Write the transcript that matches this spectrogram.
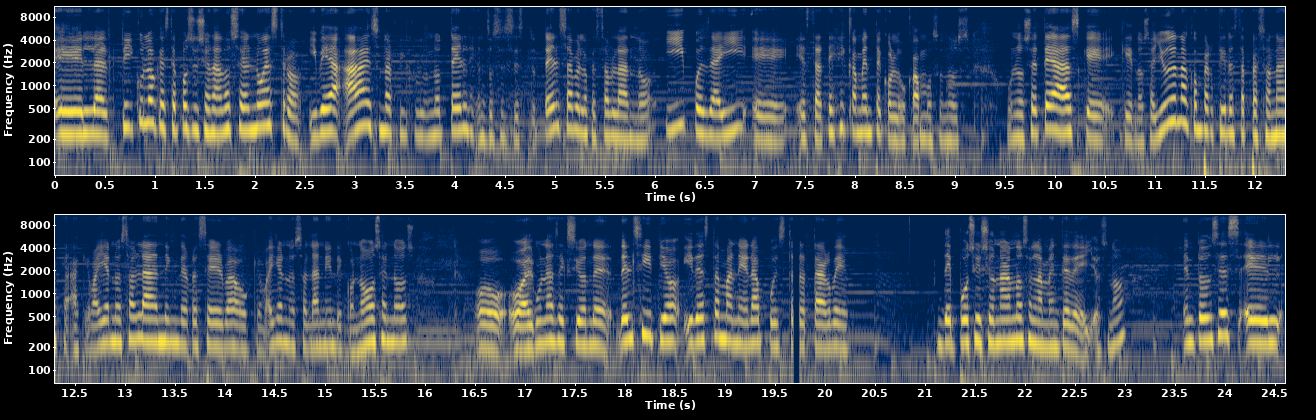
el artículo que esté posicionado sea el nuestro y vea, ah, es un artículo de un hotel, entonces este hotel sabe lo que está hablando y pues de ahí eh, estratégicamente colocamos unos, unos CTAs que, que nos ayuden a convertir a esta persona a que vaya a nuestra landing de reserva o que vaya a nuestra landing de conócenos o, o alguna sección de- del sitio y de esta manera pues tratar de, de posicionarnos en la mente de ellos, ¿no? Entonces, el,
